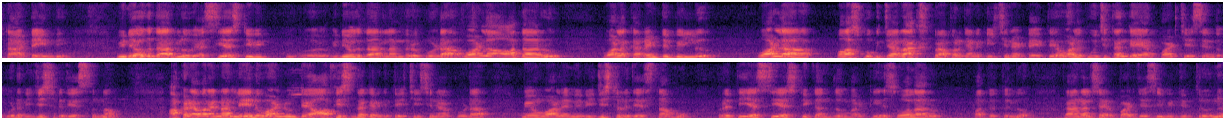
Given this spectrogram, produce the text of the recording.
స్టార్ట్ అయింది. వినియోగదారులు ఎస్సీ ఎస్టీ వినియోగదారులందరూ కూడా వాళ్ళ ఆధారు వాళ్ళ కరెంటు బిల్లు వాళ్ళ పాస్బుక్ జెరాక్స్ పేపర్ కనుక ఇచ్చినట్టయితే వాళ్ళకి ఉచితంగా ఏర్పాటు చేసేందుకు కూడా రిజిస్టర్ చేస్తున్నాం. అక్కడ ఎవరైనా లేని వాళ్ళు ఉంటే ఆఫీస్ దగ్గరికి తెచ్చి ఇచ్చినా కూడా మేము వాళ్ళని రిజిస్టర్ చేస్తాము. ప్రతి ఎస్సీ ఎస్టీ కన్జ్యూమర్కి సోలార్ పద్ధతిలో ప్యానల్స్ ఏర్పాటు చేసి విద్యుత్తును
